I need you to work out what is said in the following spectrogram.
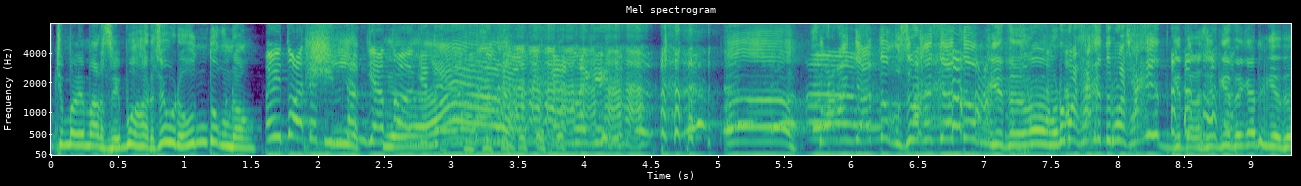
cuma lima ribu, harusnya udah untung dong. Oh itu ada bintang Shit, jatuh ya. gitu ya. Diangkat lagi. Eh, serangan jantung, serangan jantung gitu. Rumah sakit, rumah sakit gitu langsung gitu kan gitu.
